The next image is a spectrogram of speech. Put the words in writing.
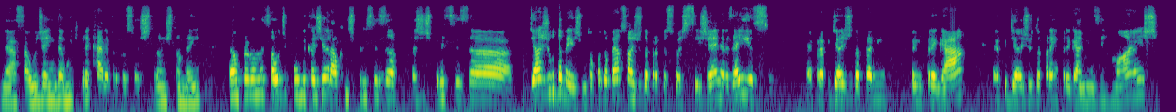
Né? A saúde ainda é muito precária para pessoas trans também. É um problema de saúde pública geral que a gente precisa, a gente precisa de ajuda mesmo. Então, quando eu peço ajuda para pessoas cisgêneras, é isso. É para pedir ajuda para mim para empregar, é pedir ajuda para empregar minhas irmãs,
